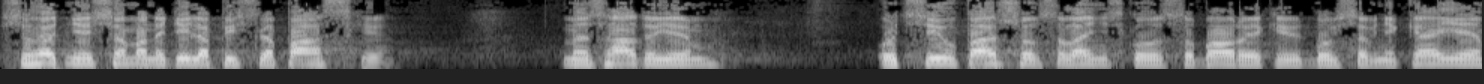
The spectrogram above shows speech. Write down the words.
Сьогодні сьома неділя після Пасхи. Ми згадуємо отців Першого Вселенського собору, який відбувся в Нікеї,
